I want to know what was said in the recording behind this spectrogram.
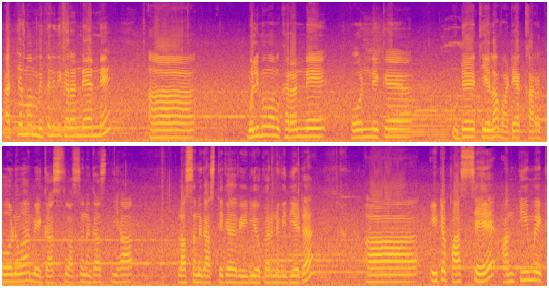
ඇත්තේ මම මෙතනදී කරන්න යන්නේ මුලින්ම මම කරන්නේ ෆෝන් එක උඩ තියලා වටයක් කරකෝනවා මේ ගස් ලස්සන ගස් දිහා ලස්සන ගස් ටික වීඩියෝ කරන විදියට ඊට පස්සේ අන්තිම එක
